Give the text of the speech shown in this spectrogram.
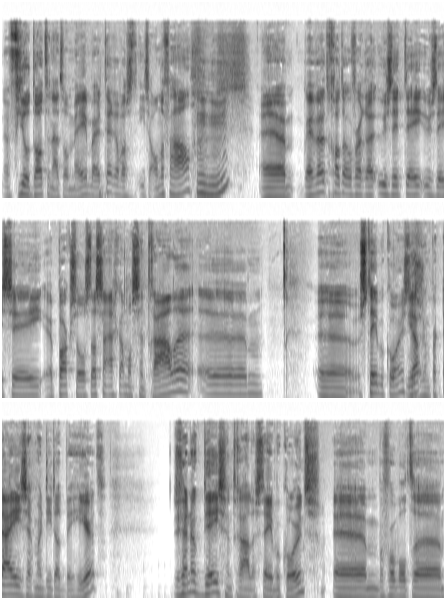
viel dat inderdaad wel mee. Bij Terra was het iets ander verhaal. mhm. Ehm, we hebben het gehad over USDT, USDC, Paxos. Dat zijn eigenlijk allemaal centrale eh, stablecoins. Ja. Dus een partij zeg maar, die dat beheert. Er zijn ook decentrale stablecoins. Ehm, bijvoorbeeld, eh, nou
